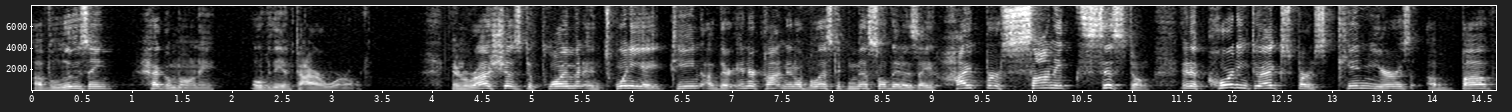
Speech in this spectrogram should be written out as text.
of losing hegemony over the entire world and Russia's deployment in 2018 of their intercontinental ballistic missile that is a hypersonic system. And according to experts, 10 years above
